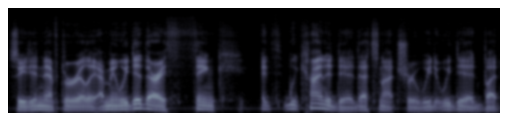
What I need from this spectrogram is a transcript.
so you didn't have to really. I mean, we did there. I think it, we kind of did. That's not true. We we did, but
